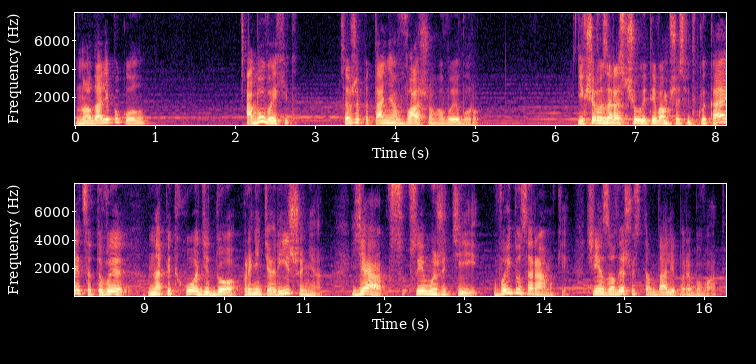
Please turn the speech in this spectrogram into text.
Ну а далі по колу. Або вихід. Це вже питання вашого вибору. Якщо ви зараз чуєте і вам щось відкликається, то ви на підході до прийняття рішення, я в своєму житті вийду за рамки, чи я залишусь там далі перебувати.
